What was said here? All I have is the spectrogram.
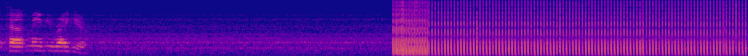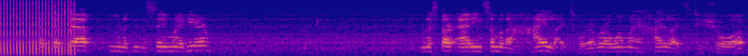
Tap maybe right here. tap, tap. I'm going to do the same right here. I'm going to start adding some of the highlights wherever I want my highlights to show up.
